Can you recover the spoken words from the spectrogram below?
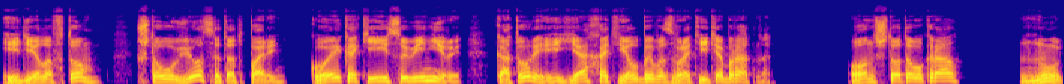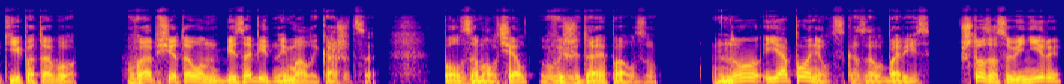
«И дело в том, что увез этот парень кое-какие сувениры, которые я хотел бы возвратить обратно. Он что-то украл? Ну, типа того. Вообще-то он безобидный малый, кажется». Пол замолчал, выжидая паузу. «Ну, я понял», — сказал Борис. «Что за сувениры?»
